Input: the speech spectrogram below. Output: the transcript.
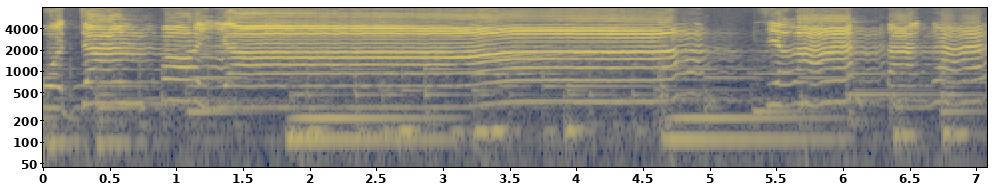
hujan poya silat tangan.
